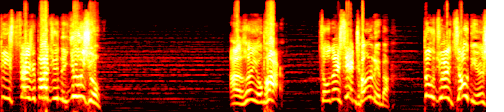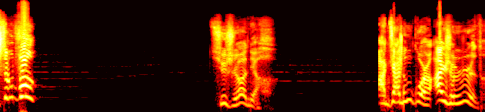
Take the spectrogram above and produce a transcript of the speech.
第三十八军的英雄。俺和有盼走在县城里边，都觉得脚底下生风。其实啊，娘，俺家能过上安生日子，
